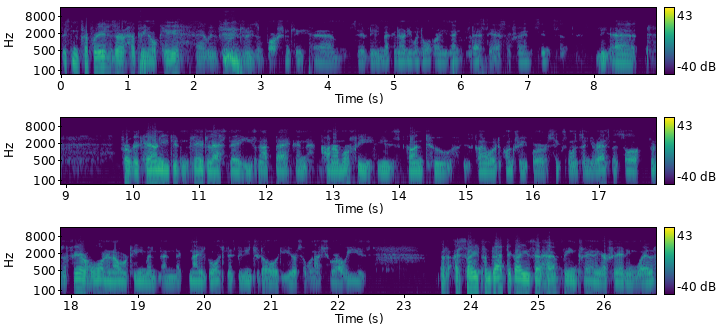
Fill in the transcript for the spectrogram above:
Listen, preparations are have been okay. Uh, we've injuries, unfortunately. Um, so Lee McInerney went over anything the last day hasn't trained since. Uh, Fergal Kearney didn't play the last day. He's not back, and Connor Murphy is gone to he's gone out of the country for six months on Erasmus. So there's a fair hole in our team, and, and like Niall Golden has been injured the whole year, so we're not sure how he is. But aside from that, the guys that have been training are training well.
